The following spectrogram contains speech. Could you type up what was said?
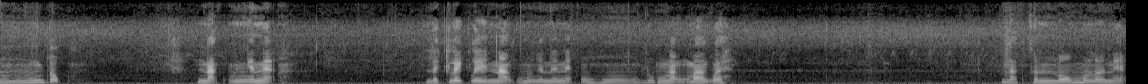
หืมตก หนักเหมือนกันเนี่ย เล็กๆเลยหนักเหมือนกันนะเนี่ย โอ้โห ลูกหนักมากเลย หนักจนล้มหมดแล้วเนี่ย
